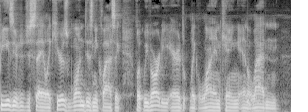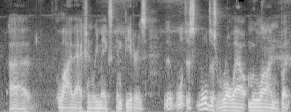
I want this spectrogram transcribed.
be easier to just say like here's one disney classic. Look we've already aired like lion king and aladdin uh, live action remakes in theaters. We'll just we'll just roll out mulan but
